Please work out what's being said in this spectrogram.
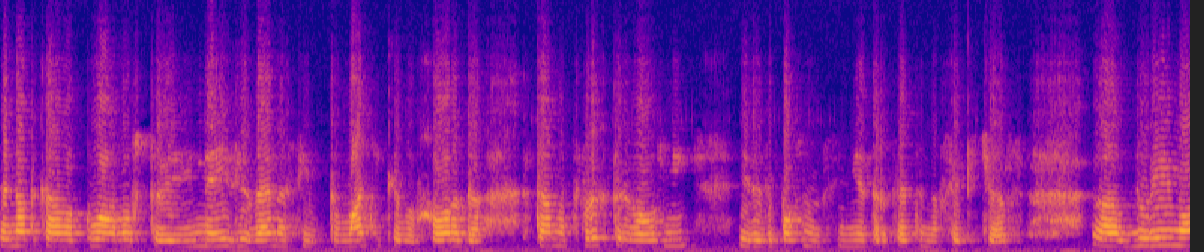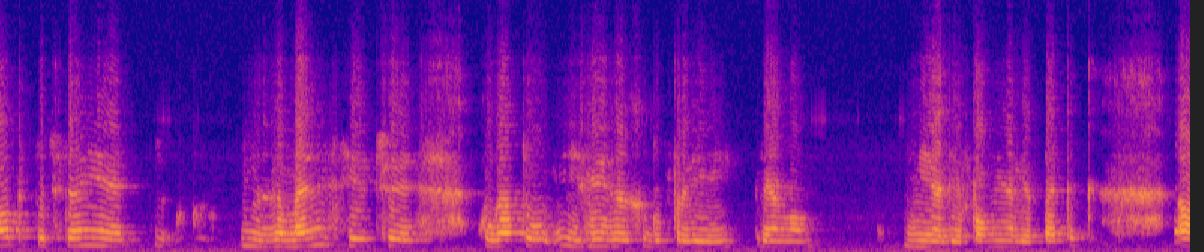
една такава плаваща и неизявена симптоматика в хора да станат свръхтревожни и да започнат да си мият ръцете на всеки час. А, дори моето впечатление за мен си е, че когато излизах до преди, примерно, миналия, по-миналия петък, а,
